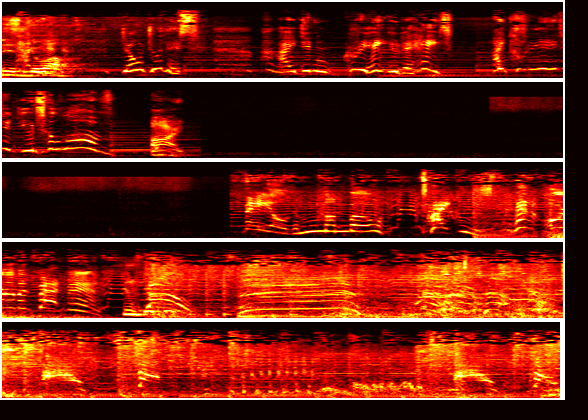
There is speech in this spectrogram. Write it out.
Batman, please give up. Don't do this. I didn't create you to hate. I created you to love. I. Failed, Mumbo. Titans and Ornament Batman. Go! Ow! Stop! Ow! Stop!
